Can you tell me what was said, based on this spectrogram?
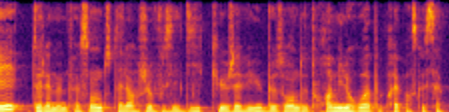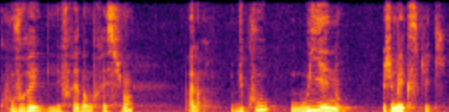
Et de la même façon, tout à l'heure, je vous ai dit que j'avais eu besoin de 3000 euros à peu près parce que ça couvrait les frais d'impression. Alors, du coup, oui et non. Je m'explique.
